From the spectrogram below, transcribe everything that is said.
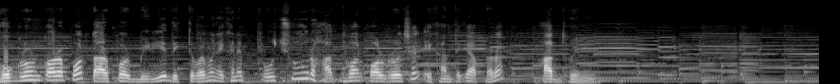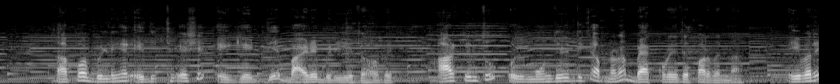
ভোগ গ্রহণ করার পর তারপর বেরিয়ে দেখতে পাবেন, এখানে প্রচুর হাত ধোয়ার কল রয়েছে। এখান থেকে আপনারা হাত ধুয়ে নিন। তারপর বিল্ডিং বিল্ডিংয়ের এদিক থেকে এসে এই গেট দিয়ে বাইরে বেরিয়ে যেতে হবে। আর কিন্তু ওই মন্দিরের দিকে আপনারা ব্যাক করে যেতে পারবেন না। এইবারে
